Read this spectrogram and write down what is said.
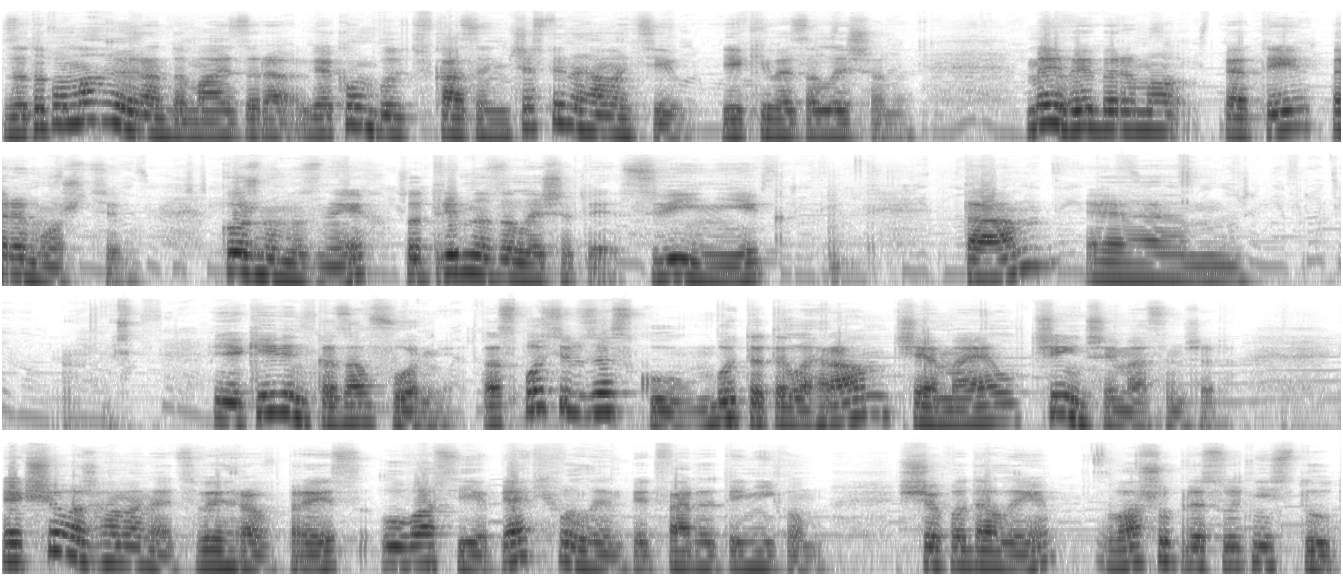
За допомогою рандомайзера, в якому будуть вказані частини гаманців, які ви залишили, ми виберемо п'яти переможців. Кожному з них потрібно залишити свій нік та ем, який він вказав в формі, та спосіб зв'язку, будь то Telegram, чи Email, чи інший месенджер. Якщо ваш гаманець виграв приз, у вас є 5 хвилин підтвердити ніком, що подали вашу присутність тут.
